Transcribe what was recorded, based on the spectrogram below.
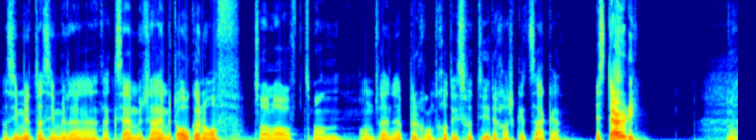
Da sind wir, da sind wir, äh, da sehen wir, da haben wir die Augen off. So läuft's, Mann. Und wenn jemand kommt, kann diskutieren, kannst du sagen, it's dirty. Ja.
